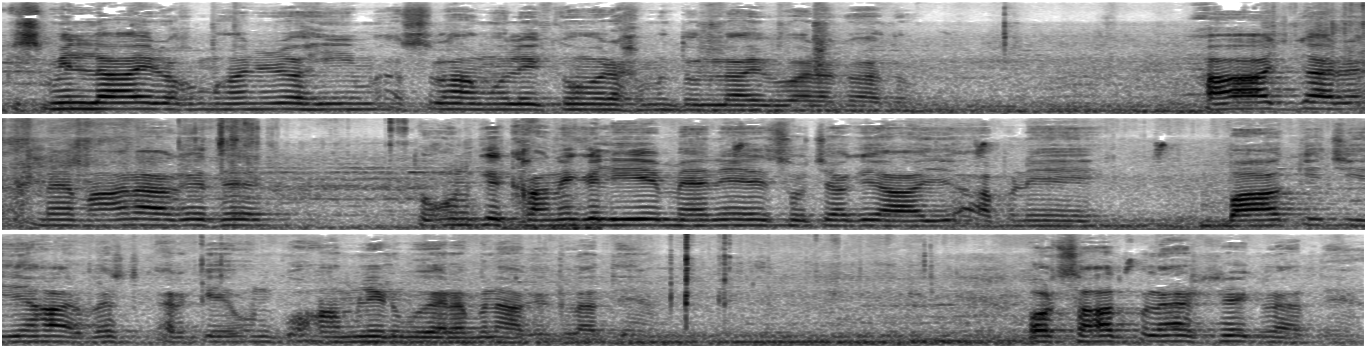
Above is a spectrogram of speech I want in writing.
बसमीम अल्लाम वरहमतुल्लाहि वबरकातुहू। आज घर मेहमान आ गए थे तो उनके खाने के लिए मैंने सोचा कि आज अपने बाग की चीज़ें हार्वेस्ट करके उनको आमलेट वगैरह बना के खिलाते हैं और साथ पराठे खिलाते हैं।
